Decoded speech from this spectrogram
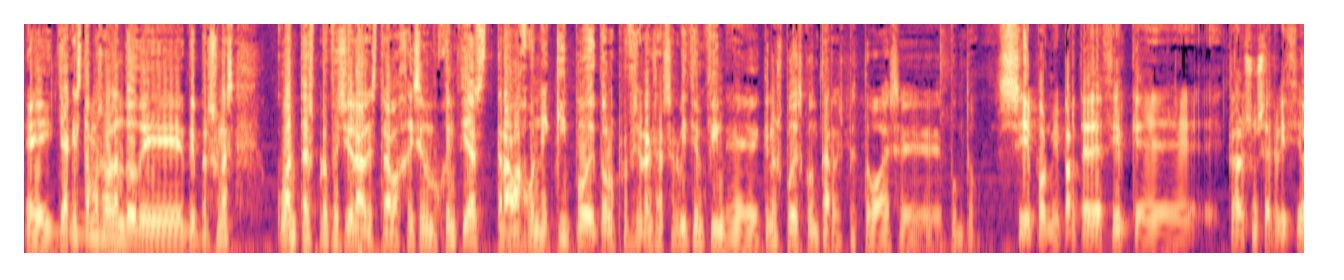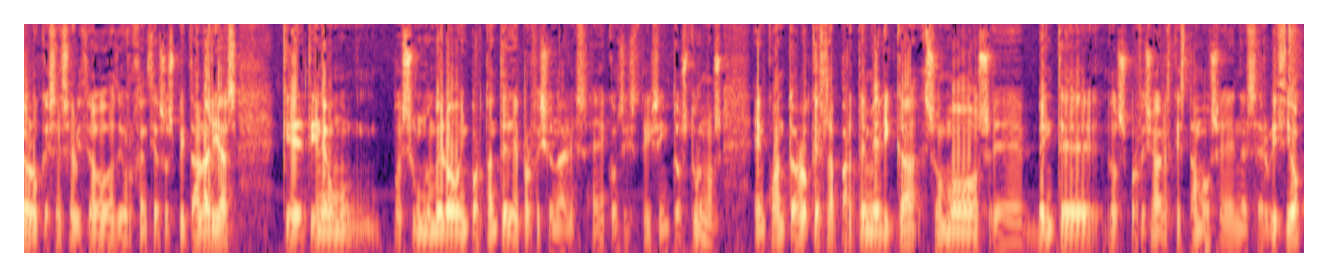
Eh, ya que estamos hablando de, personas, ¿cuántas profesionales trabajáis en urgencias? ¿Trabajo en equipo de todos los profesionales al servicio? En fin, eh, ¿qué nos puedes contar respecto a ese punto? Sí, por mi parte decir que, claro, es un servicio, lo que es el servicio de urgencias hospitalarias, que tiene un, pues un número importante de profesionales, eh, con distintos turnos. En cuanto a lo que es la parte médica, somos 20 los profesionales que estamos en el servicio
